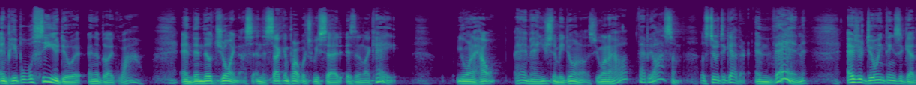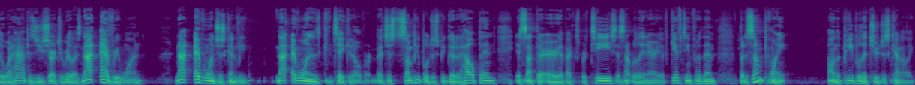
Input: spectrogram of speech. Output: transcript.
and people will see you do it, and they'll be like, wow, and then they'll join us. And the second part, which we said, is then like, hey, you want to help? hey man, you shouldn't be doing all this. You want to help? That'd be awesome. Let's do it together. And then as you're doing things together, what happens? You start to realize not everyone, not everyone's just going to be. Not everyone can take it over. That just some people just be good at helping. It's not their area of expertise. It's not really an area of gifting for them. But at some point, on the people that you're just kind of like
